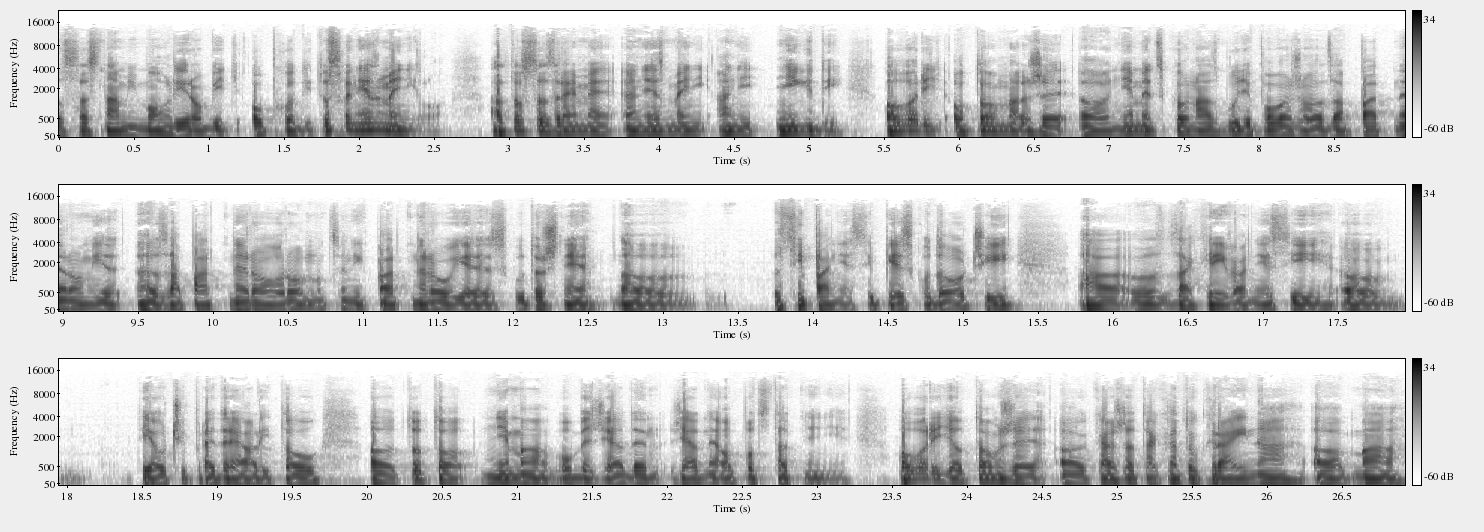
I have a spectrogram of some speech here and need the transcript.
sa s nami mohli robiť obchody. To sa nezmenilo. A to sa zrejme nezmení ani nikdy. Hovoriť o tom, že Nemecko nás bude považovať za, partnerom, je, za partnerov, rovnocených partnerov, je skutočne sypanie si piesku do očí a zakrývanie si tie oči pred realitou. E, toto nemá vôbec žiaden, žiadne opodstatnenie. Hovoriť o tom, že e, každá takáto krajina e, má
